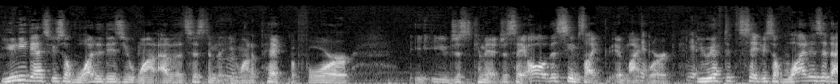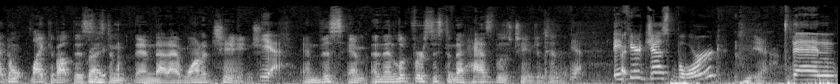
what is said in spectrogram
you need to ask yourself what it is you want out of the system that you want to pick before you just commit. Just say, "Oh, this seems like it might Yeah. work." Yeah. You have to say to yourself, "What is it I don't like about this Right. system and that I want to change?" Yeah. and this, and, and then look for a system that has those changes in it. yeah if you're just bored yeah. then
